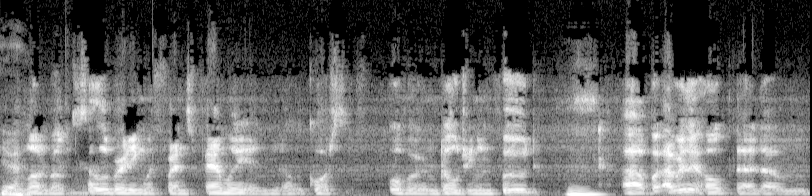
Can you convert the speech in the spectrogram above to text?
Yeah. A lot about celebrating with friends, family, and you know, of course, overindulging in food. Uh, but I really hope that um,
